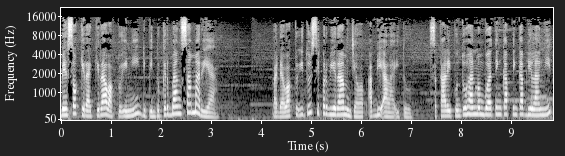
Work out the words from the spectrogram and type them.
besok kira-kira waktu ini di pintu gerbang Samaria. Pada waktu itu si perwira menjawab abdi Allah itu, Sekalipun Tuhan membuat tingkap-tingkap di langit,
